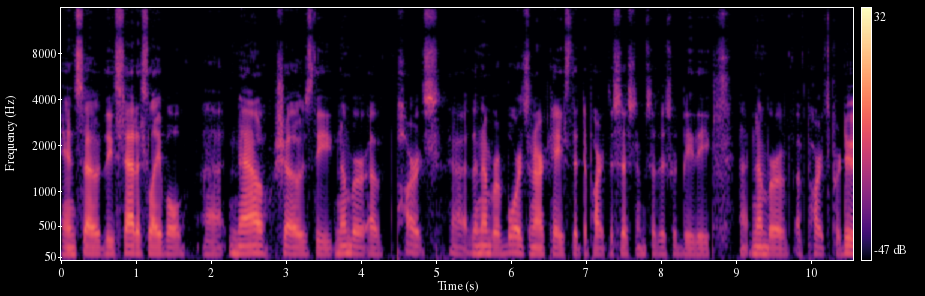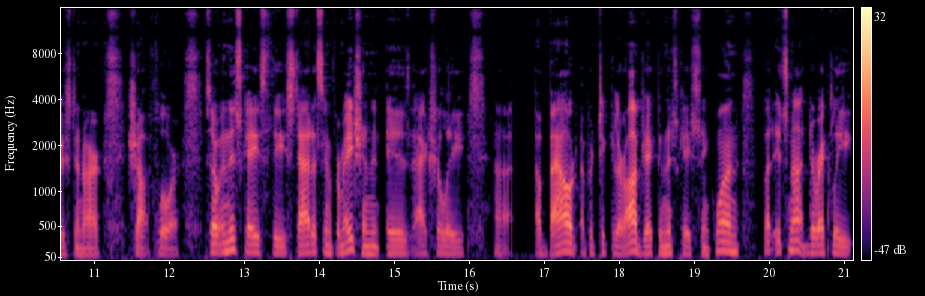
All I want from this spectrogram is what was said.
and so the status label uh, now shows the number of parts, uh, the number of boards in our case that depart the system. So this would be the uh, number of, of, parts produced in our shop floor. So in this case, the status information is actually uh, about a particular object, in this case sink 1, but it's not directly,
